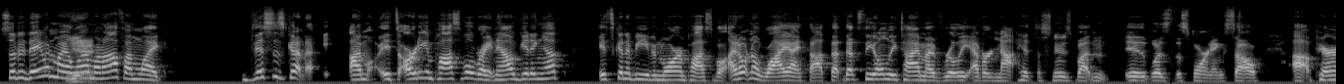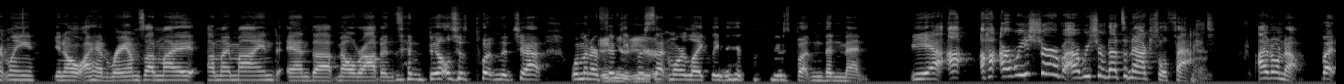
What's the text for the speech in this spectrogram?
So today, when my alarm yeah. went off, I'm like, this is gonna, I'm, it's already impossible right now getting up it's going to be even more impossible. I don't know why I thought that. That's the only time I've really ever not hit the snooze button. It was this morning. So uh, apparently, you know, I had Rams on my on my mind and uh, Mel Robbins and Bill just put in the chat. Women are fifty percent more likely to hit the snooze button than men. Yeah, uh, are we sure? Are we sure that's an actual fact? I don't know, but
